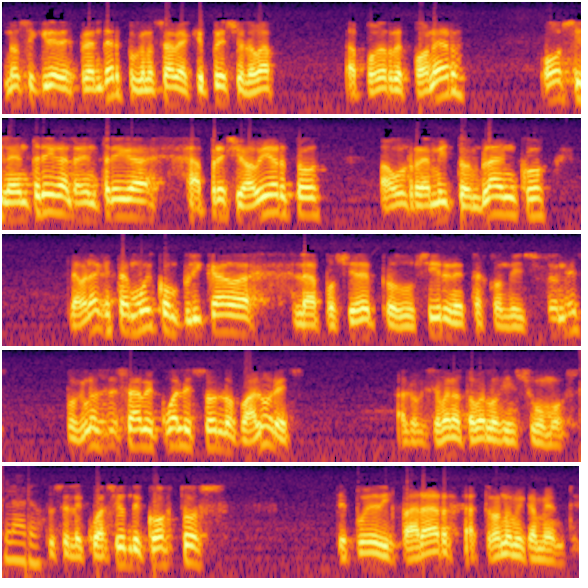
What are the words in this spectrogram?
no se quiere desprender porque no sabe a qué precio lo va a poder reponer o si la entrega la entrega a precio abierto a un remito en blanco la verdad que está muy complicada la posibilidad de producir en estas condiciones porque no se sabe cuáles son los valores a lo que se van a tomar los insumos. Claro. Entonces la ecuación de costos te puede disparar astronómicamente.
